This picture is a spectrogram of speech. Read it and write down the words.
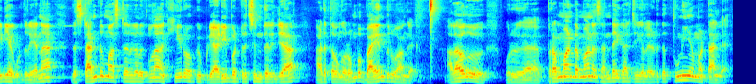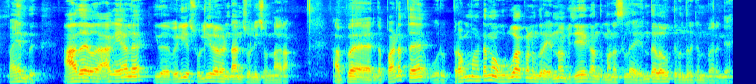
ஐடியா கொடுத்துரு. ஏன்னா இந்த ஸ்டண்டு மாஸ்டர்களுக்கெல்லாம் ஹீரோக்கு இப்படி அடிபட்டுருச்சுன்னு தெரிஞ்சால் அடுத்தவங்க ரொம்ப பயந்துருவாங்க. அதாவது ஒரு பிரம்மாண்டமான சண்டை காட்சிகளை எடுக்க துணிய மாட்டாங்க. பயந்து. அதை ஆகையால் இதை வெளியே சொல்லிட வேண்டான்னு சொல்லி சொன்னாராம். அப்போ இந்த படத்தை ஒரு பிரம்மாண்டமாக உருவாக்கணுங்கிற எண்ணம் விஜயகாந்த் மனசில் எந்த அளவுக்கு இருந்திருக்குன்னு பாருங்கள்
